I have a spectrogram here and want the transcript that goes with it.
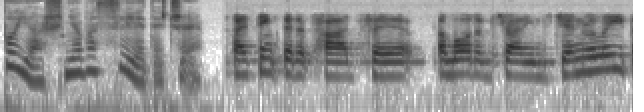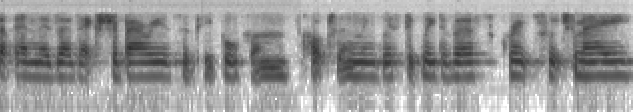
pojašnjava sljedeće. I think that it's hard for a lot of Australians generally, but then there's those extra barriers for people from culturally and linguistically diverse groups which may...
